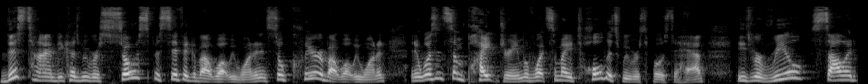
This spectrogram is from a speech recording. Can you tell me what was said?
This time, because we were so specific about what we wanted and so clear about what we wanted, and it wasn't some pipe dream of what somebody told us we were supposed to have, these were real, solid,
